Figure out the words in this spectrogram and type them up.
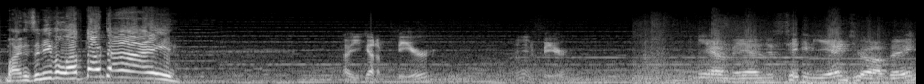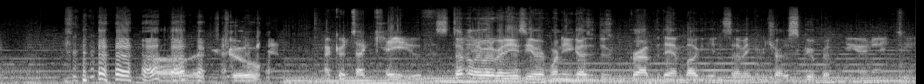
Mine is an evil left. Now die! Oh, you got a beer? I need a beer. Yeah, man, just taking the edge off, eh? Oh, that's cool. Microtech cave. This definitely would have been easier if one of you guys had just grabbed the damn buggy instead of making me try to scoop it. Year 19.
